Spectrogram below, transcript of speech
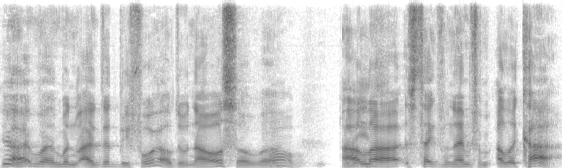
Yeah, I, when I did before, I'll do now also. Uh, Oh. Allah is taken from the name from Elakah.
